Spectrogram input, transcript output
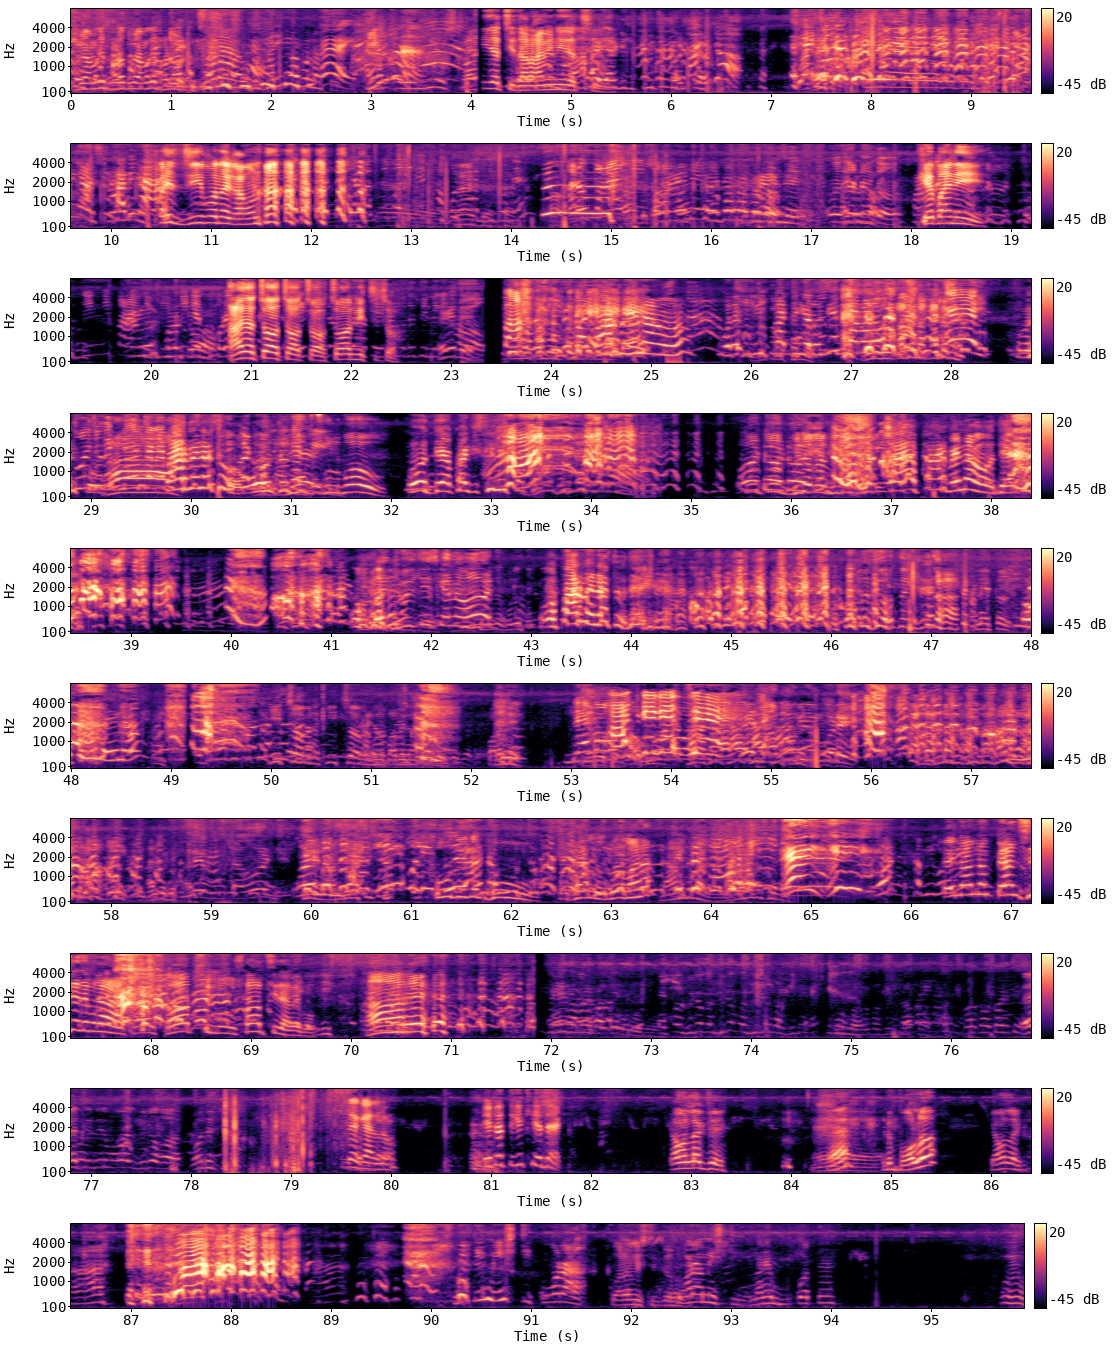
তুমি আমাকে ধরো তুমি আমাকে ধরো। নিয়ে যাচ্ছি দাঁড়া আমি নিয়ে যাচ্ছি। এই জীবনে খাব না। কে পাইনি আচ্ছা চ চ চ চ নিচ্ছি চ। পারবে না ও। পারবে না তো ও যদি খুলবো ও দেখো কি স্লিপ পারবে না ও দেখ। ঝুলছিস কেন? ও পারবে না তো দেখ। মানে ও পারবেই না। কিচ্ছু হবে না কিচ্ছু হবে না। আটকে গেছে। এই নাম নাম প্যান্ট ছিঁড়ে দেবো সব ছিড়বো সব ছিঁড়ে দেবো। আরে। চলে গেল। এটার থেকে খেয়ে দেখ। কেমন লাগছে হ্যাঁ একটু বলো কেমন লাগছে সত্যি মিষ্টি কড়া কড়া মিষ্টি তো কড়া মিষ্টি মানে কত হুম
